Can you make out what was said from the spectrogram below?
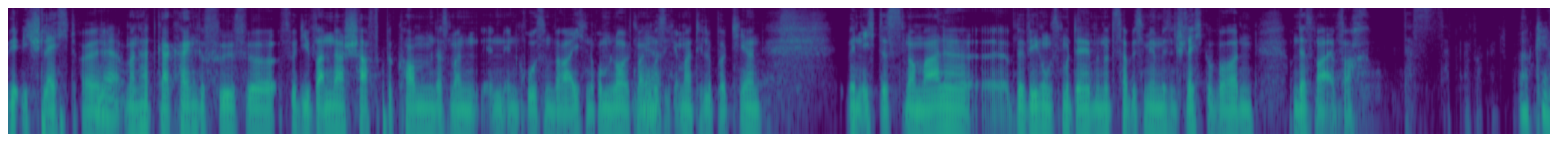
wirklich schlecht, weil ja. man hat gar kein Gefühl für, für die Wanderschaft bekommen, dass man in, in großen Bereichen rumläuft. Man ja. muss sich immer teleportieren. Wenn ich das normale äh, Bewegungsmodell benutzt habe, ist mir ein bisschen schlecht geworden. Und das war einfach, das hat einfach keinen Spaß. Okay.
